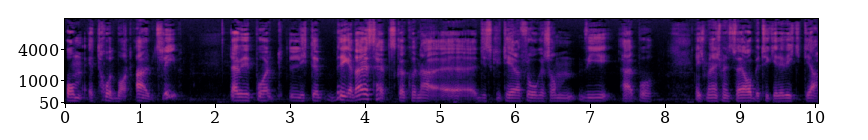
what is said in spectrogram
om ett hållbart arbetsliv. Där vi på ett lite bredare sätt ska kunna eh, diskutera frågor som vi här på Age Management Sverige AB tycker är viktiga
